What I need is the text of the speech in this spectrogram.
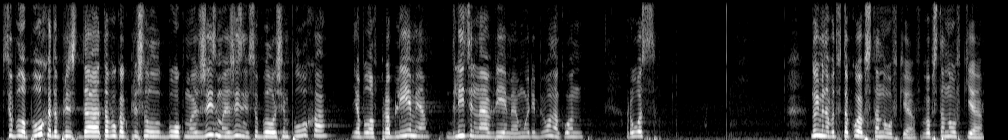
Все было плохо до, до того, как пришел Бог в мою жизнь. В моей жизни все было очень плохо. Я была в проблеме длительное время. Мой ребенок, он рос ну, именно вот в такой обстановке, в обстановке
